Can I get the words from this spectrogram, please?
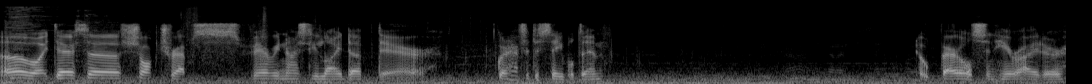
Oh, right, there's uh, shock traps very nicely lined up there. I'm Gonna have to disable them no barrels in here either.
